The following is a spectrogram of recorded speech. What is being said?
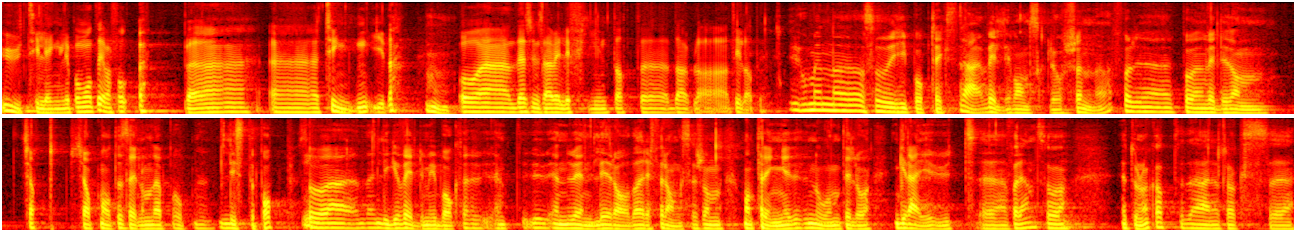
utilgjengelig, på en måte. I hvert fall uppe tyngden i det. Og eh, det syns jeg er veldig fint at eh, Dagbladet tillater. Jo, men uh, altså, hiphop-tekster er veldig vanskelig å skjønne for, på en veldig sånn kjapp, kjapp måte, selv om det er på listepop. Så mm. det ligger veldig mye bak der. En, en uendelig rad av referanser som man trenger noen til å greie ut eh, for en. Så jeg tror nok at det er en slags eh,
